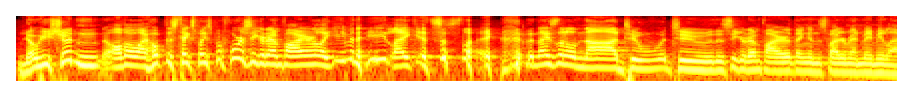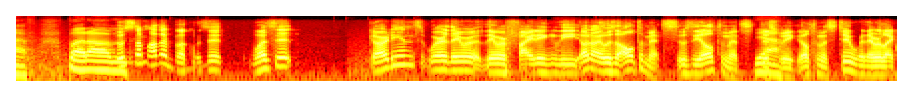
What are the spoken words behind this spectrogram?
"No, he shouldn't." Although I hope this takes place before Secret Empire. Like even he like it's just like the nice little nod to to the Secret Empire thing in Spider-Man made me laugh. But um, there was some other book. Was it was it Guardians where they were they were fighting the oh no it was Ultimates it was the Ultimates yeah. this week Ultimates two where they were like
